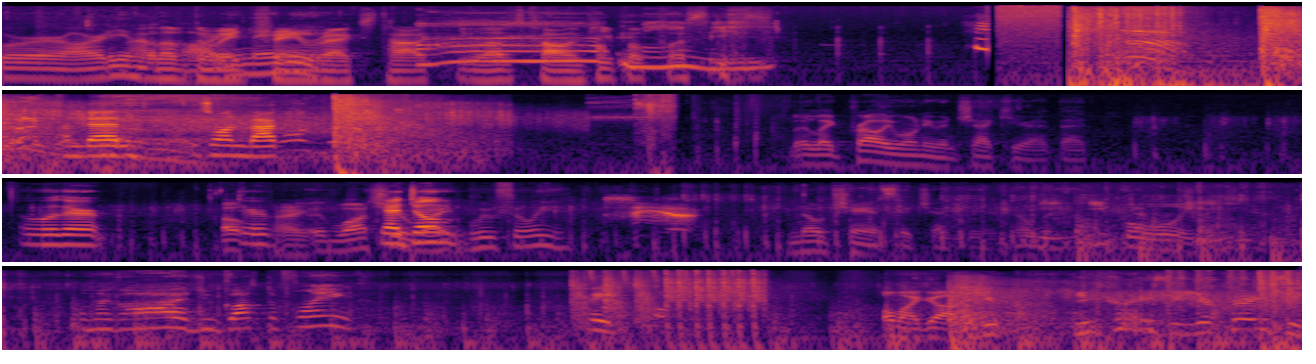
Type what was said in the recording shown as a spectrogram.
We're already in I the love the way maybe? Train Rex talk. He loves calling people maybe. pussies. I'm dead. There's one back. They like probably won't even check here. I bet. Oh, they're. Oh, They're- uh, watch Yeah, your don't- right, Blufille. No chance they check here. Nobody. boy. Oh my god, you got the flank. Wait. Oh my god, you you're crazy. You're crazy.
